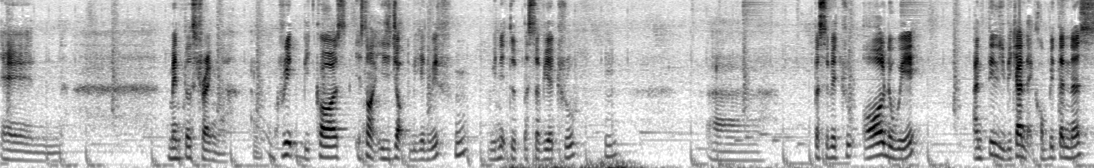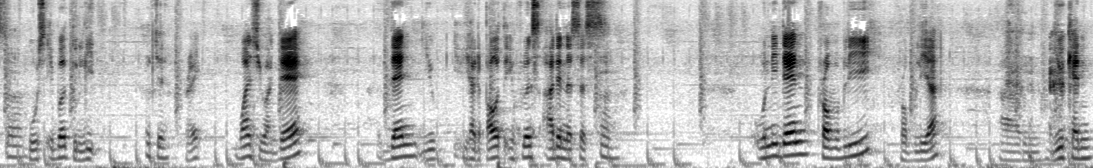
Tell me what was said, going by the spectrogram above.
and mental strength lah. Grit because it's not an easy job to begin with. We need to persevere through. Uh, persevere through all the way until you become that competent nurse who's able to lead. Okay. Right. Once you are there, then you you have the power to influence other nurses. Only then probably probably ah, um, you can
